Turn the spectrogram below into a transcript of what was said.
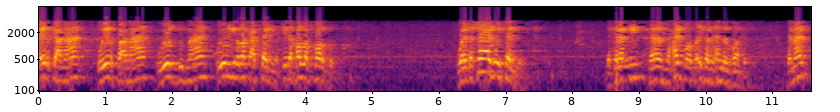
هيركع معاه ويرفع معاه ويسجد معاه يجيب الركعة الثانية كده خلص فرضه. ويتشهد ويسلم. ده كلام مين؟ كلام ابن حزم وطائفة من أهل الظاهر. تمام؟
